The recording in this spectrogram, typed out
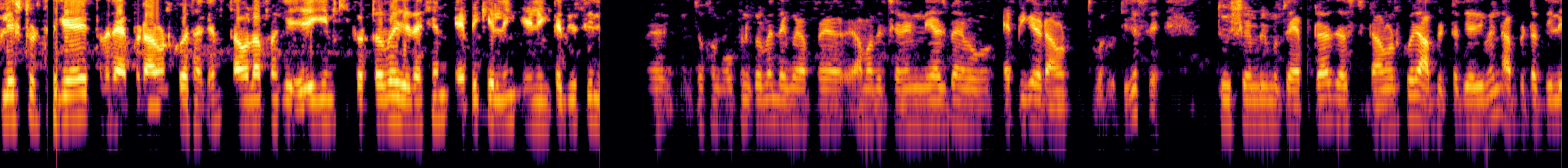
প্লে স্টোর থেকে তাদের অ্যাপটা ডাউনলোড করে থাকেন, তাহলে আপনাকে এগেইন কি করতে হবে? যে দেখেন এপিকে লিঙ্ক এই লিঙ্কটা দিচ্ছি যখন ওপেন করবেন, দেখবেন আপনার আমাদের চ্যানেল নিয়ে আসবেন এবং অ্যাপিকে ডাউনলোড করতে পারবেন ঠিক আছে? দুইশো এমবির মতো অ্যাপটা জাস্ট ডাউনলোড করে আপডেটটা দিয়ে দিবেন। আপডেটটা দিলে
